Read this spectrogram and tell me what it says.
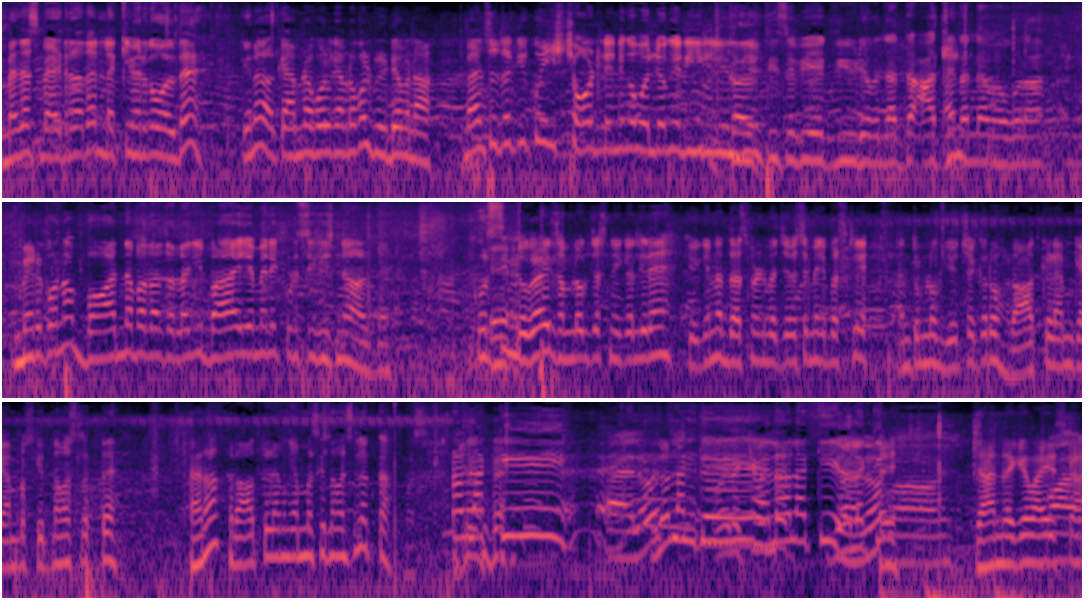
मैं जस्ट बैठ रहा था लक्की मेरे को बोलते हैं कि ना कैमरा खोल कैमरा खोल वीडियो बना। मैंने सोचा कि कोई शॉट लेने को बोल होंगे रील रील गलती से भी एक वीडियो बन जाता आज भगोड़ा मेरे को ना बाद में पता चला कि भाई ये मेरी कुर्सी खींचने डालते हैं कुर्सी तो गाइस हम लोग जस्ट निकल ही रहे हैं क्योंकि ना दस मिनट बचे वैसे मेरी बस के लिए। एंड तुम लोग ये चेक करो रात के टाइम कैंपस कितना मस्त लगता है। है ना? रात के टाइम कैंपस कितना मस्त लगता है? ध्यान रखे भाई इसका।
